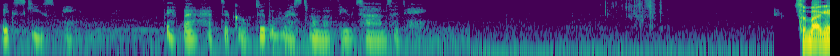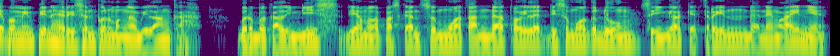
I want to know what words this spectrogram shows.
Excuse me if I have to go to the restroom a few times a day. Sebagai pemimpin, Harrison pun mengambil langkah. Berbekal linggis, dia melepaskan semua tanda toilet di semua gedung sehingga Catherine dan yang lainnya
